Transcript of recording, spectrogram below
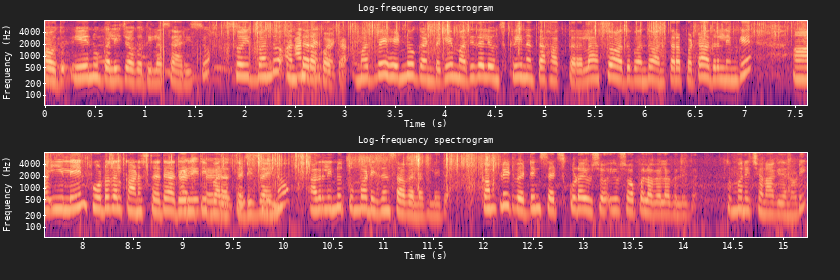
ಹೌದು ಏನು ಗಲೀಜಾಗೋದಿಲ್ಲ ಸ್ಯಾರೀಸು ಸೊ ಇದು ಬಂದು ಅಂತರಪಟ. ಮದುವೆ ಹೆಣ್ಣು ಗಂಡಗೆ ಮಧ್ಯದಲ್ಲಿ ಒಂದು ಸ್ಕ್ರೀನ್ ಅಂತ ಹಾಕ್ತಾರಲ್ಲ ಸೊ ಅದು ಬಂದು ಅಂತರಪಟ. ಅದ್ರಲ್ಲಿ ನಿಮಗೆ ಈ ಲೇನ್ ಫೋಟೋದಲ್ಲಿ ಕಾಣಿಸ್ತಾ ಇದೆ ಅದೇ ರೀತಿ ಬರುತ್ತೆ ಡಿಸೈನು ಅದರಲ್ಲಿ ಇನ್ನೂ ತುಂಬ ಡಿಸೈನ್ಸ್ ಅವೈಲೇಬಲ್ ಇದೆ. ಕಂಪ್ಲೀಟ್ ವೆಡ್ಡಿಂಗ್ ಸೆಟ್ಸ್ ಕೂಡ ಇವ್ರ ಶಾಪಲ್ಲಿ ಅವೈಲೇಬಲ್ ಇದೆ. ತುಂಬಾ ಚೆನ್ನಾಗಿದೆ ನೋಡಿ.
